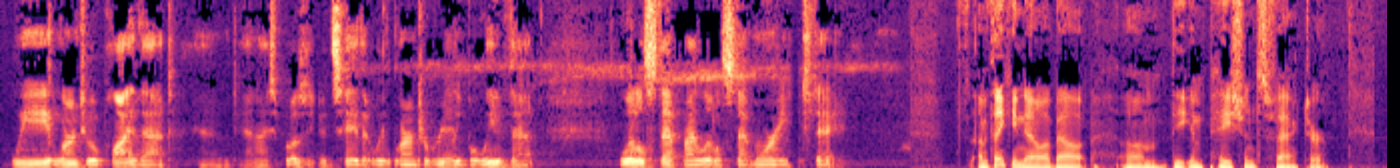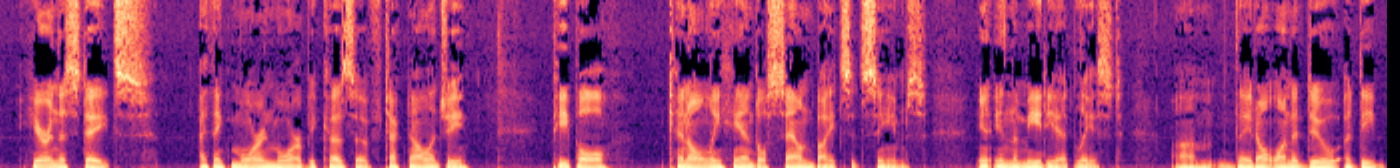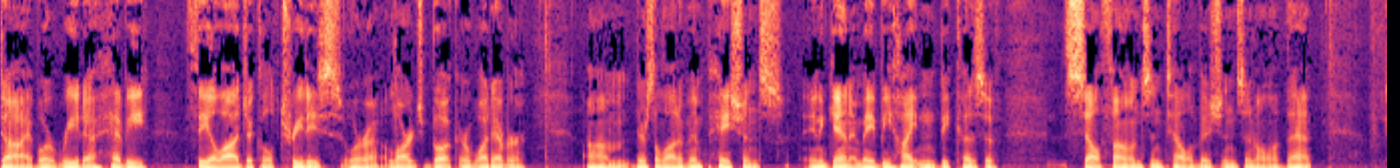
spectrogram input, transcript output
we learn to apply that, and, and I suppose you would say that we learn to really believe that little step by little step more each day. I'm thinking now about um, the impatience factor. Here in the States, I think more and more because of technology, people can only handle sound bites, it seems, in, in the media at least. Um, they don't want to do a deep dive or read a heavy theological treatise or a large book or whatever. Um, there's a lot of impatience, and again, it may be heightened because of cell phones and televisions and all of that.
